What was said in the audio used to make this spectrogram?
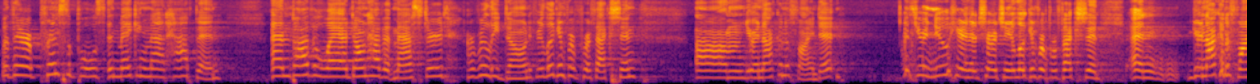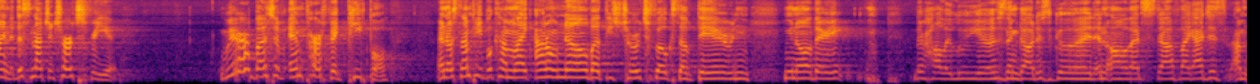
But there are principles in making that happen. And by the way, I don't have it mastered. I really don't. If you're looking for perfection, um, you're not going to find it. If you're new here in the church and you're looking for perfection and you're not going to find it, this is not your church for you. We're a bunch of imperfect people. I know some people come like, I don't know about these church folks out there, and you know, they they're hallelujahs and God is good and all that stuff. Like I just, I'm,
